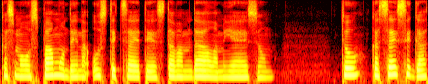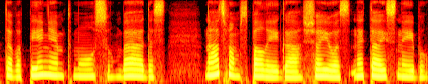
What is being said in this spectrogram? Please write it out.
kas mūs pamudina uzticēties tavam dēlam Jēzum. Tu, kas esi gatava pieņemt mūsu bēdas, nāc mums palīgā šajos netaisnību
